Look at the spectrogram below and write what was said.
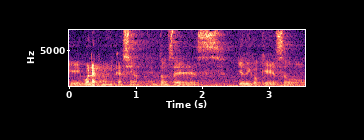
eh, buena comunicación. Entonces, yo digo que eso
